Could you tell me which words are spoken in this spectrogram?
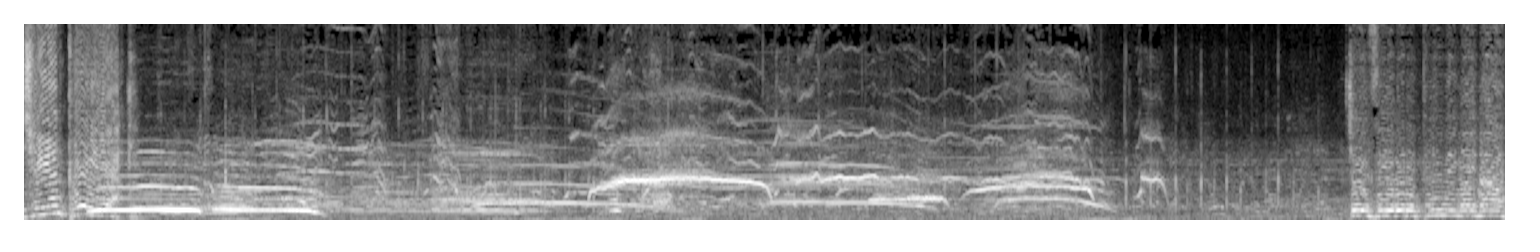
Jankowiak. Jersey a little gloomy right now.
